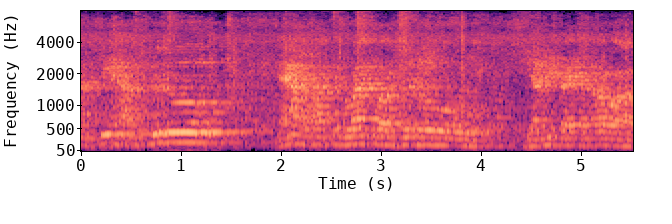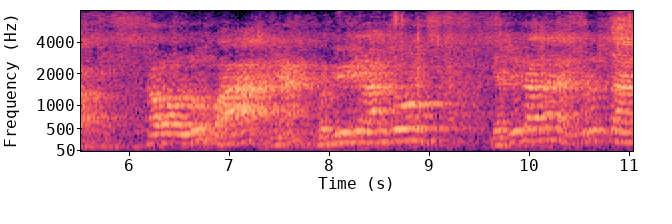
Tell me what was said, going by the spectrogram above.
mesti harus duduk. Ya rokaat kedua itu harus duduk. Ya ini kayak awal. Kalau lupa ya berdiri langsung ya sudah lah teruskan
